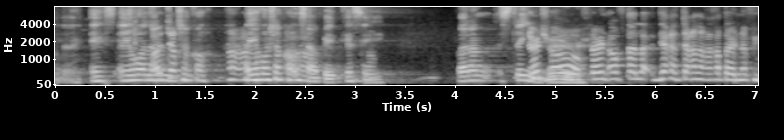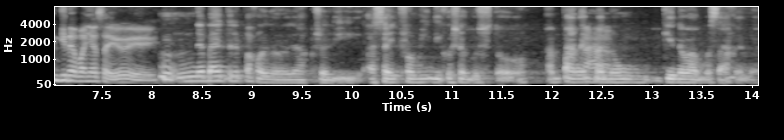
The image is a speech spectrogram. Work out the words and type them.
na. Eh, ayoko na Ah, tsaka- siyang, ah, ayoko siyang kausapin kasi Parang Turn stranger. off. Turn off talaga. Tsaka, tsaka nakaka-turn off yung ginawa niya sa'yo eh. Mm, na-bad trip ako noon actually. Aside from hindi ko siya gusto, ang pangit Aha. man nung ginawa mo sa akin na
